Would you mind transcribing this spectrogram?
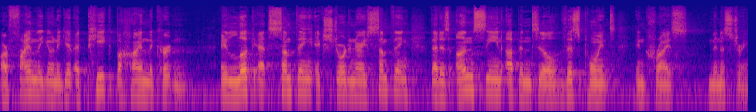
are finally going to get a peek behind the curtain, a look at something extraordinary, something that is unseen up until this point in Christ's ministry.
